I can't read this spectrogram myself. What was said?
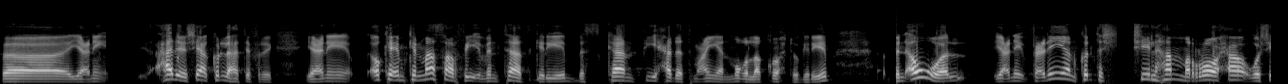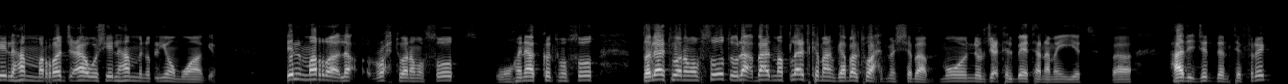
فيعني هذه الأشياء كلها تفرق. يعني okay يمكن ما صار في event ات قريب بس كان في حدث معين مغلق رحته قريب. من أول يعني فعليا كنت أشيل هم الروحة وأشيل هم الرجعة وأشيل هم انه اليوم واقف. كل مره لا رحت وأنا مبسوط وهناك كنت مبسوط طلعت وأنا مبسوط ولا بعد ما طلعت كمان قابلت واحد من الشباب مو إنه رجعت البيت أنا ميت فهذه جدا تفرق.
